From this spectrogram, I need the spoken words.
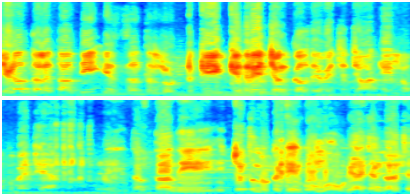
ਜਿਹੜਾ ਦਲਿਤਾਂ ਦੀ ਇੱਜ਼ਤ ਲੁੱਟ ਕੇ ਕਿਧਰੇ ਜੰਗਲ ਦੇ ਵਿੱਚ ਜਾ ਕੇ ਲੁਕ ਬੈਠਿਆ। ਇਹ ਦਲਤਾਂ ਦੀ ਇੱਜ਼ਤ ਲੁੱਟ ਕੇ ਗੁੰਮ ਹੋ ਗਿਆ ਜੰਗਲ 'ਚ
